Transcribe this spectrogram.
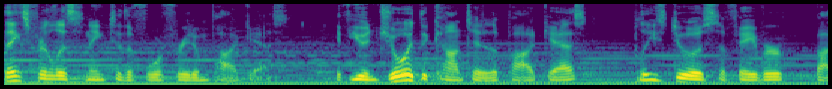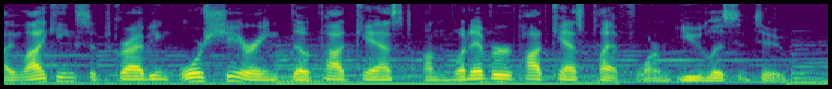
Thanks for listening to the For Freedom podcast. If you enjoyed the content of the podcast, please do us a favor by liking, subscribing, or sharing the podcast on whatever podcast platform you listen to.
